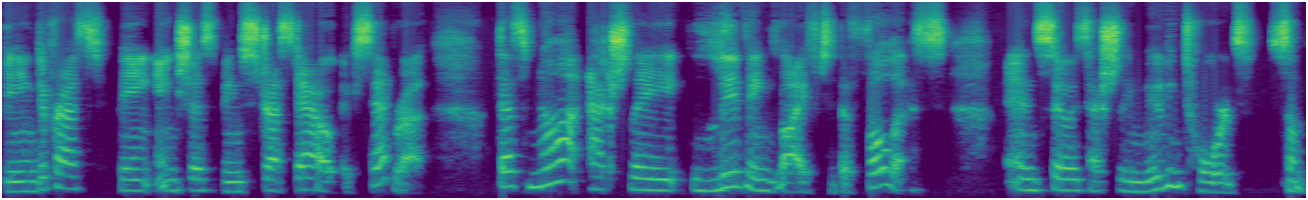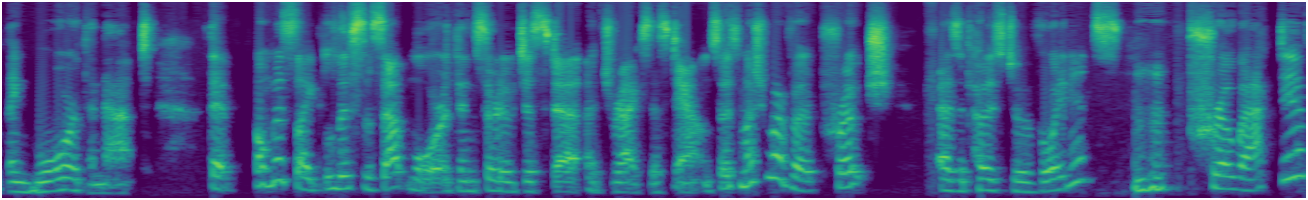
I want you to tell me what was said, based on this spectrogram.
being depressed, being anxious, being stressed out, etc., that's not actually living life to the fullest. And so it's actually moving towards something more than that that almost like lifts us up more than sort of just uh, uh, drags us down. So it's much more of an approach as opposed to avoidance, mm-hmm. proactive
